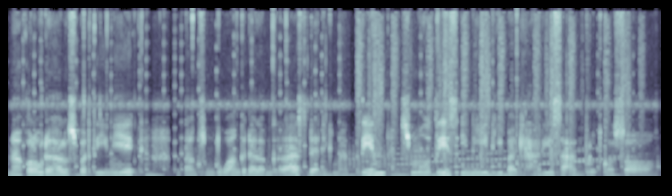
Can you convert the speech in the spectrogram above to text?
Nah, kalau udah halus seperti ini, langsung tuang ke dalam gelas dan nikmatin smoothies ini di pagi hari saat perut kosong.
